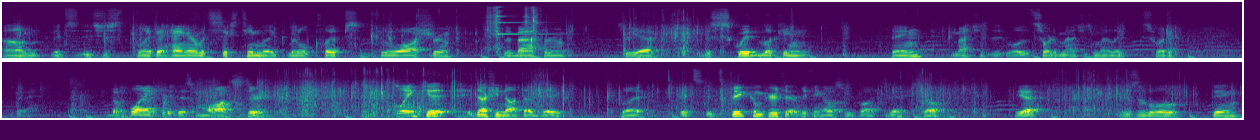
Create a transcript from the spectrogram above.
Um, it's it's just like a hanger with 16 like little clips for the washroom, for the bathroom. So yeah, the squid looking thing matches. Well, it sort of matches my like sweater. The blanket, this monster blanket. It's actually not that big but it's it's big compared to everything else we bought today. So yeah, there's a little thing.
